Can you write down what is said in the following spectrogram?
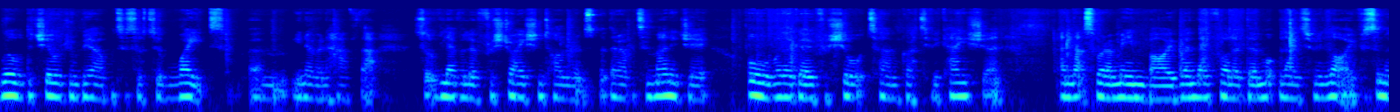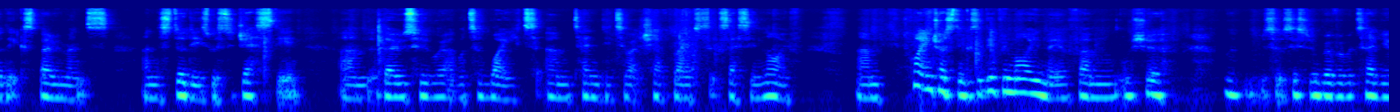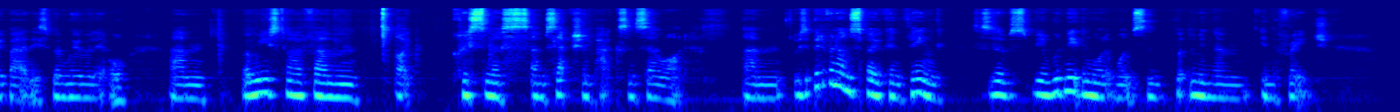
will the children be able to sort of wait, um, you know, and have that sort of level of frustration tolerance, but they're able to manage it, or will they go for short term gratification? And that's what I mean by when they followed them up later in life, some of the experiments and the studies were suggesting um, those who were able to wait um, tended to actually have greater success in life. Um, it's quite interesting because it did remind me of, um, I'm sure sort of sister and brother would tell you about this when we were little. Um, when we used to have um, like Christmas selection packs and so on, it was a bit of an unspoken thing. So was, you wouldn't eat them all at once and put them in um, in the fridge,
